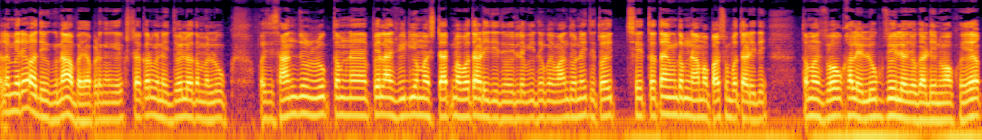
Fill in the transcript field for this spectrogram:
એટલે મેં રહેવા દીધું કે ના ભાઈ, આપણે કંઈક એક્સ્ટ્રા કરવી નહીં. જોઈ લો તમે લુક પછી સાંજનું લુક તમને પહેલાં જ વિડીયોમાં સ્ટાર્ટમાં બતાડી દીધું એટલે બીજો કોઈ વાંધો નથી તોય છે તતાંય હું તમને આમાં પાછું બતાડી દઈ. તમે જો ખાલી લુક જોઈ લેજો ગાડીનું આખું. એક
